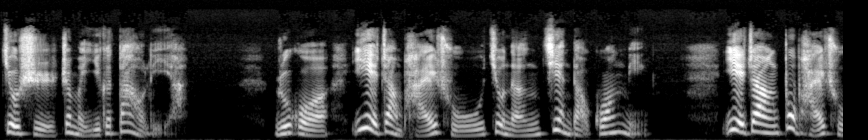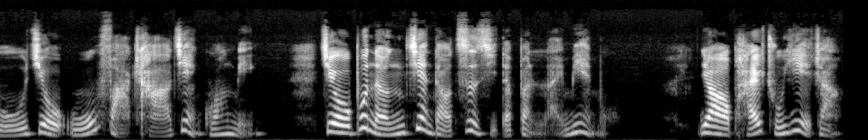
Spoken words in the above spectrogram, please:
就是这么一个道理呀。如果业障排除，就能见到光明；业障不排除，就无法察见光明，就不能见到自己的本来面目。要排除业障，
